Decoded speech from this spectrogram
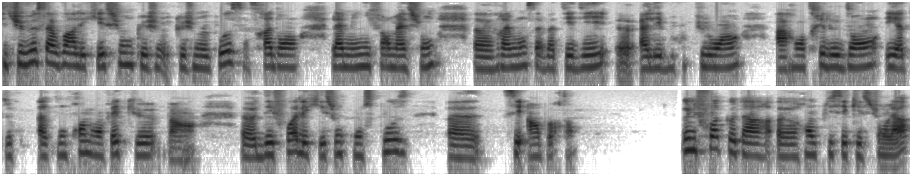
si tu veux savoir les questions que je, me pose, ça sera dans la mini-formation. Euh, vraiment, ça va t'aider euh, à aller beaucoup plus loin, à rentrer dedans et à, te, à comprendre en fait que ben, euh, des fois, les questions qu'on se pose, c'est important. Une fois que tu as rempli ces questions-là,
